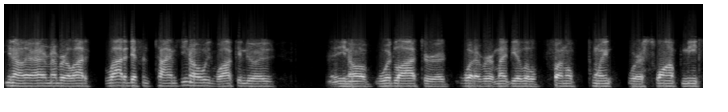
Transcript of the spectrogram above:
you know, I remember a lot of a lot of different times. You know, we'd walk into a you know a wood lot or a, whatever. It might be a little funnel point where a swamp meets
